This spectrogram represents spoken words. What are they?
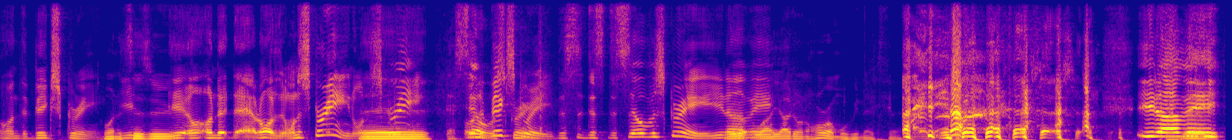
on the big screen. On the Yeah, tizzy. Yeah, on the on the, on the screen, on the Yeah. screen. That on the big screen. screen. This is this the silver screen, you know what I While mean? y'all doing a horror movie next time. You know what I mean?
